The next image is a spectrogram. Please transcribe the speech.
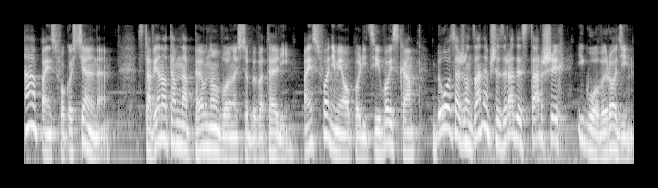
a państwo kościelne. Stawiano tam na pełną wolność obywateli. Państwo nie miało policji i wojska, było zarządzane przez Radę Starszych i głowy rodzin.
